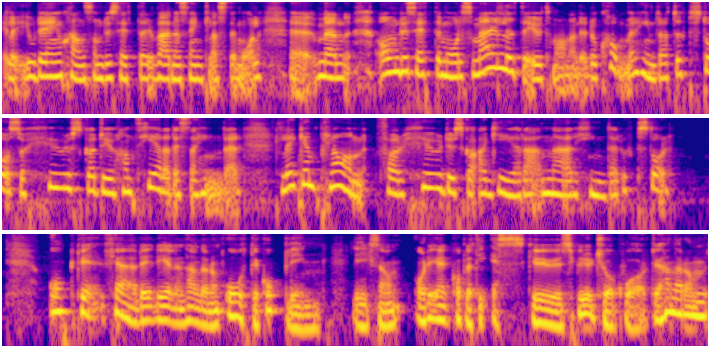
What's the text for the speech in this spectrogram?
eller jo det är en chans om du sätter världens enklaste mål, men om du sätter mål som är lite utmanande, då kommer hinder att uppstå. Så hur ska du hantera dessa hinder? Lägg en plan för hur du ska agera när hinder uppstår. Och den fjärde delen handlar om återkoppling. Liksom, och det är kopplat till SQ, Spiritual Quart. Det handlar om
